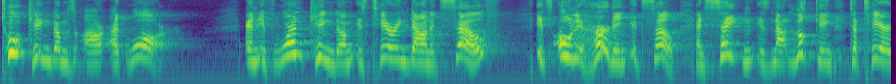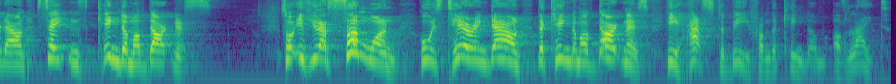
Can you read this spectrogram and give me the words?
Two kingdoms are at war. And if one kingdom is tearing down itself, it's only hurting itself. And Satan is not looking to tear down Satan's kingdom of darkness. So if you have someone who is tearing down the kingdom of darkness, he has to be from the kingdom of light.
